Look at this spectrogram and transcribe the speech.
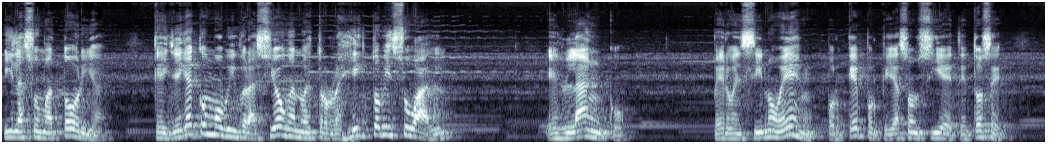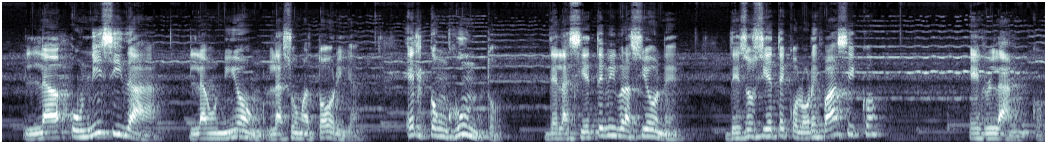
y la sumatoria que llega como vibración a nuestro registro visual es blanco, pero en sí no es. ¿Por qué? Porque ya son siete. Entonces, la unicidad, la unión, la sumatoria, el conjunto de las siete vibraciones de esos siete colores básicos es blanco.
